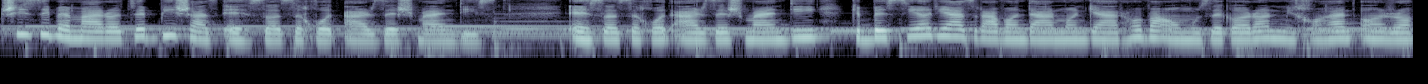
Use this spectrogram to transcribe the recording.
چیزی به مراتب بیش از احساس خود ارزشمندی است. احساس خود ارزشمندی که بسیاری از روان درمانگرها و آموزگاران می‌خواهند آن را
